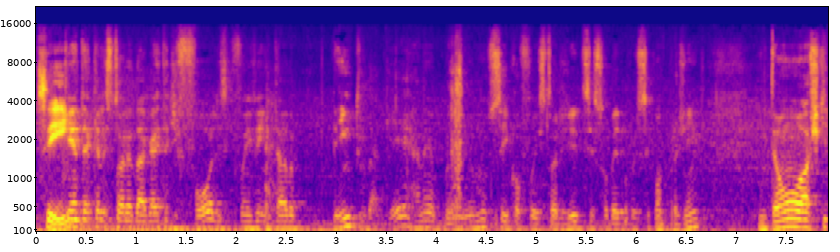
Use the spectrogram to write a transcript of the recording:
Sim. Tem até aquela história da gaita de folhas que foi inventada dentro da guerra, né? Eu não sei qual foi a história direito, se você souber depois você conta pra gente. Então eu acho que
